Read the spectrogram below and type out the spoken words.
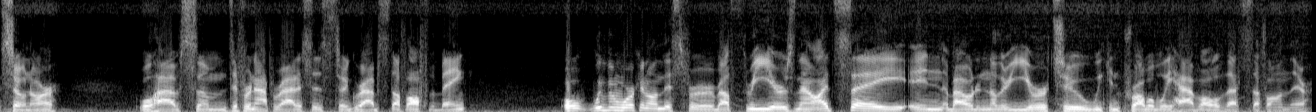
sonar. We'll have some different apparatuses to grab stuff off the bank. Well, we've been working on this for about three years now. I'd say in about another year or two, we can probably have all of that stuff on there.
